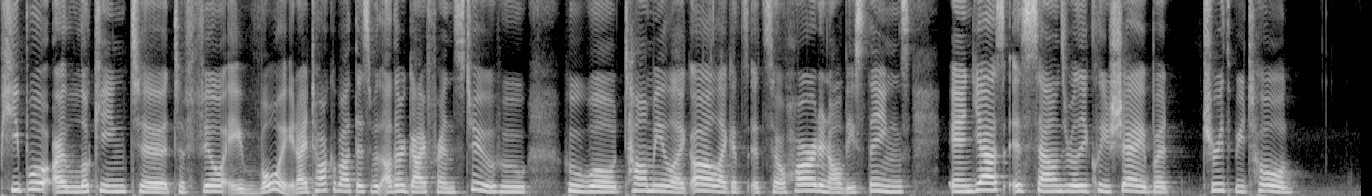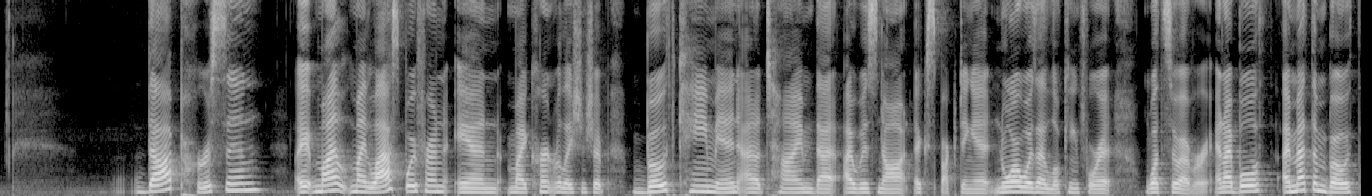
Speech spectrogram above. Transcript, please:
people are looking to to fill a void. I talk about this with other guy friends too who who will tell me like, "Oh, like it's it's so hard and all these things." And yes, it sounds really cliché, but truth be told, that person my my last boyfriend and my current relationship both came in at a time that I was not expecting it nor was I looking for it whatsoever. And I both I met them both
